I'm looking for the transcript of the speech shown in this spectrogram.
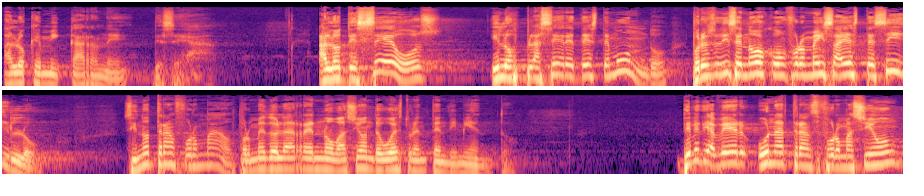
a lo que mi carne desea, a los deseos y los placeres de este mundo. Por eso dice, no os conforméis a este siglo, sino transformados por medio de la renovación de vuestro entendimiento. Debe de haber una transformación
